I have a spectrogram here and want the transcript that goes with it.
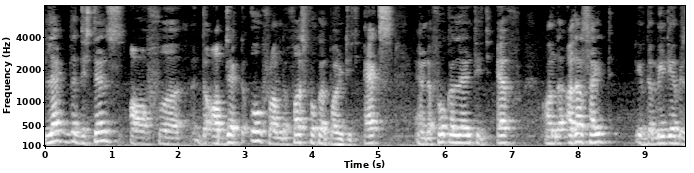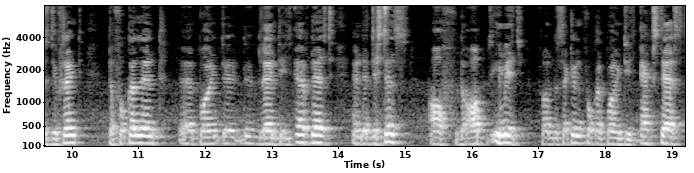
let the distance of uh, the object O from the first focal point is x and the focal length is f. On the other side, if the medium is different, the focal length uh, point uh, length is f dashed and the distance of the image from the second focal point is x dashed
